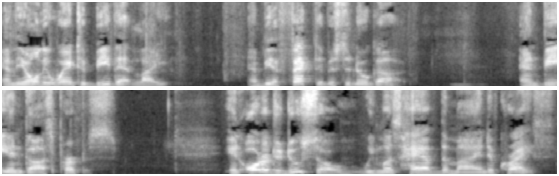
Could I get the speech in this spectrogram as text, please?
and the only way to be that light and be effective is to know God and be in God's purpose. In order to do so, we must have the mind of Christ.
